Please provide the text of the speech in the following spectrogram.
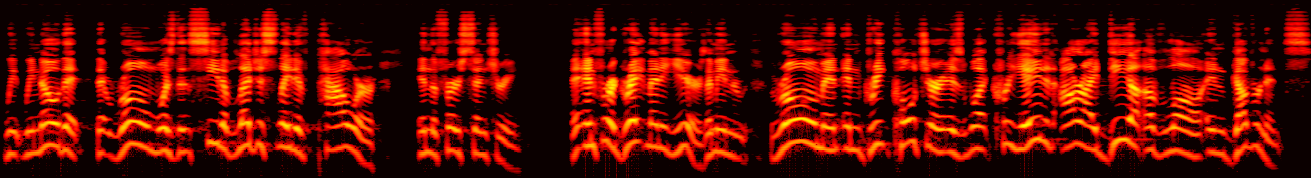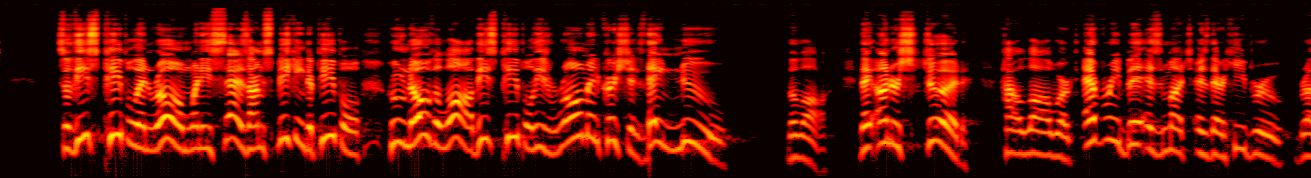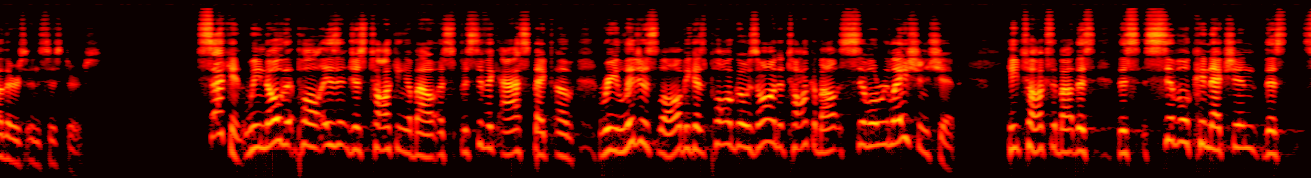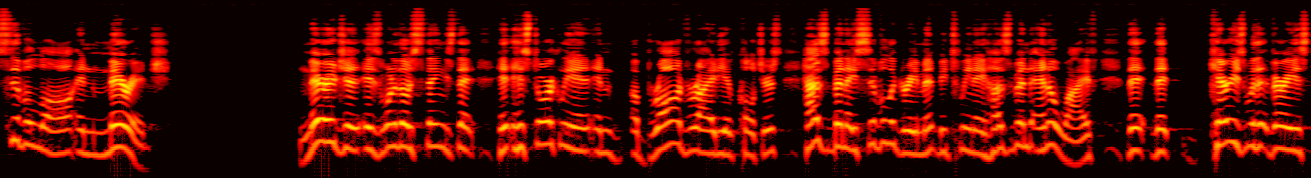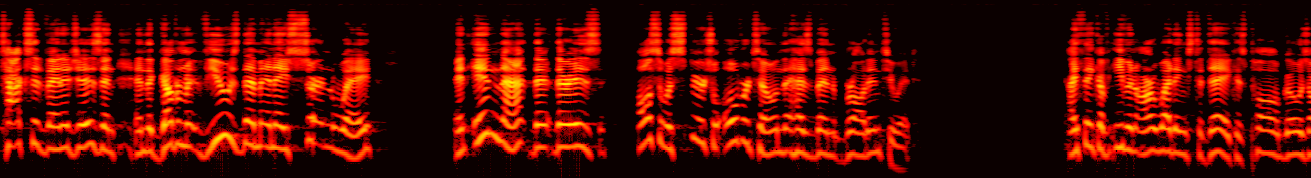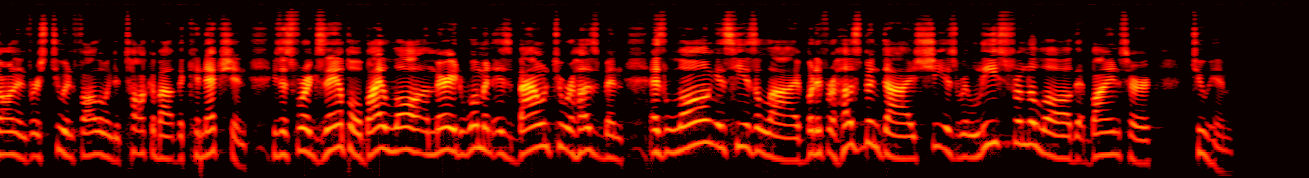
we, we know that, that Rome was the seat of legislative power in the first century. And, for a great many years. I mean, Rome and, and Greek culture is what created our idea of law and governance. So, these people in Rome, when he says, I'm speaking to people who know the law, these people, these Roman Christians, they knew the law. They understood how law worked every bit as much as their Hebrew brothers and sisters. Second, we know that Paul isn't just talking about a specific aspect of religious law because Paul goes on to talk about civil relationship. He talks about this, this civil connection, this civil law, and marriage. Marriage is one of those things that historically, in a broad variety of cultures, has been a civil agreement between a husband and a wife that, that carries with it various tax advantages, and, and the government views them in a certain way. And in that, there, there is also a spiritual overtone that has been brought into it. I think of even our weddings today because Paul goes on in verse 2 and following to talk about the connection. He says, For example, by law, a married woman is bound to her husband as long as he is alive, but if her husband dies, she is released from the law that binds her to him.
